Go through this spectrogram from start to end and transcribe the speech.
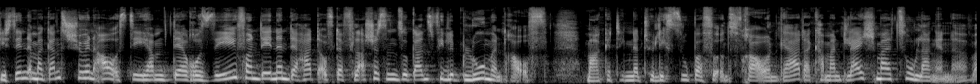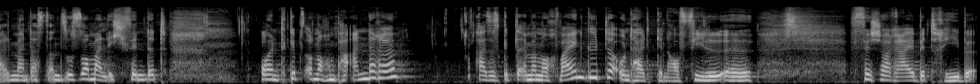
die sehen immer ganz schön aus. Die haben der Rosé von denen, der hat auf der Flasche sind so ganz viele Blumen drauf. Marketing natürlich super für uns Frauen, gell? da kann man gleich mal zulangen, ne? weil man das dann so sommerlich findet. Und gibt es auch noch ein paar andere. Also es gibt da immer noch Weingüter und halt genau viel äh, Fischereibetriebe.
